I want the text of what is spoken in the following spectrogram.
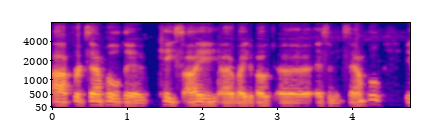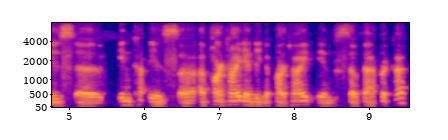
Uh, for example, the case I uh, write about uh, as an example is uh, in, is uh, apartheid, ending apartheid in South Africa.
